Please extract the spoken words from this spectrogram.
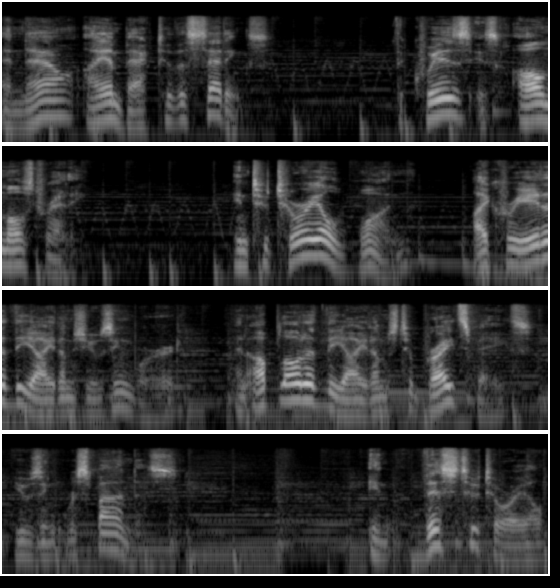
And now I am back to the settings. The quiz is almost ready. In tutorial 1, I created the items using Word and uploaded the items to Brightspace using Respondus. In this tutorial,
